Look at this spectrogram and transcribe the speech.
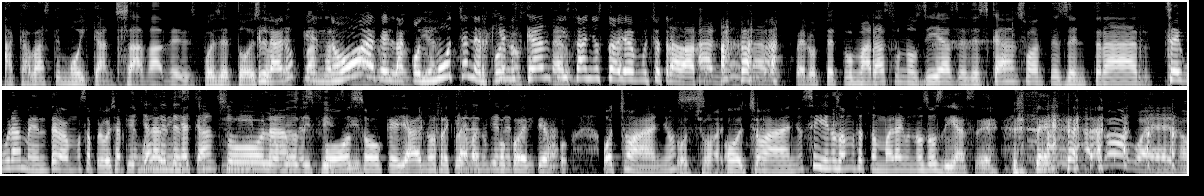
acabaste muy cansada de, después de todo esto. Claro que no, Adela, con mucha energía. Nos quedan seis años todavía de mucho trabajo. Ah, no, claro, pero te tomarás unos días de descanso antes de entrar. Seguramente vamos a aprovechar que ya de descanso lo veo difícil. Esposo, que ya nos reclaman un poco de tiempo. Ocho años. Ocho años. Ocho años. Sí, nos vamos a tomar ahí unos dos días. Eh. bueno,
